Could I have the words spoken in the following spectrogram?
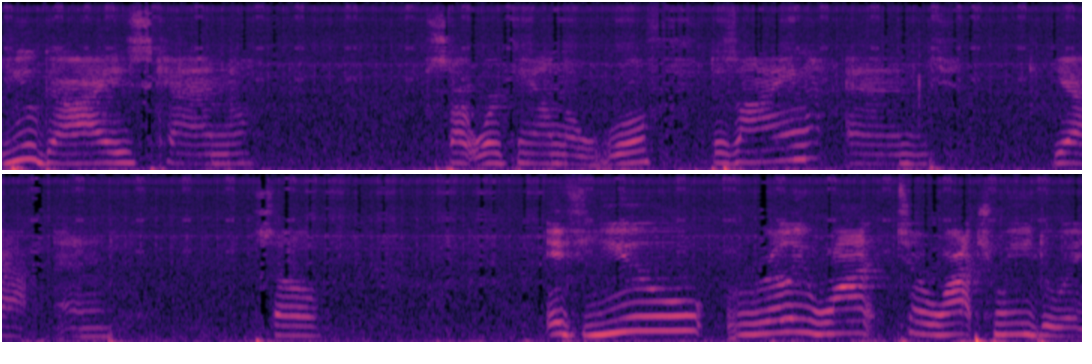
you guys can start working on the roof design and yeah, and so if you really want to watch me do it,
